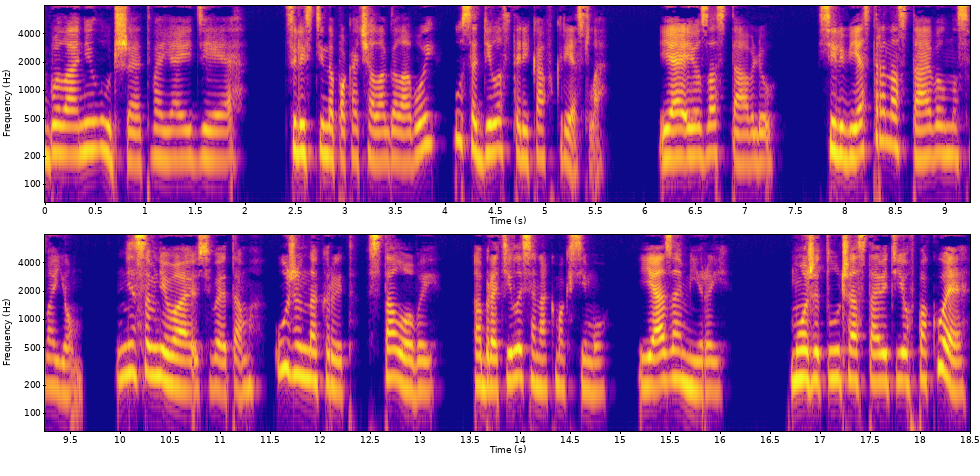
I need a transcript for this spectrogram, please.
была не лучшая твоя идея». Целестина покачала головой, усадила старика в кресло. «Я ее заставлю». Сильвестра настаивал на своем. «Не сомневаюсь в этом. Ужин накрыт. В столовой». Обратилась она к Максиму. «Я за Мирой». «Может, лучше оставить ее в покое?»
